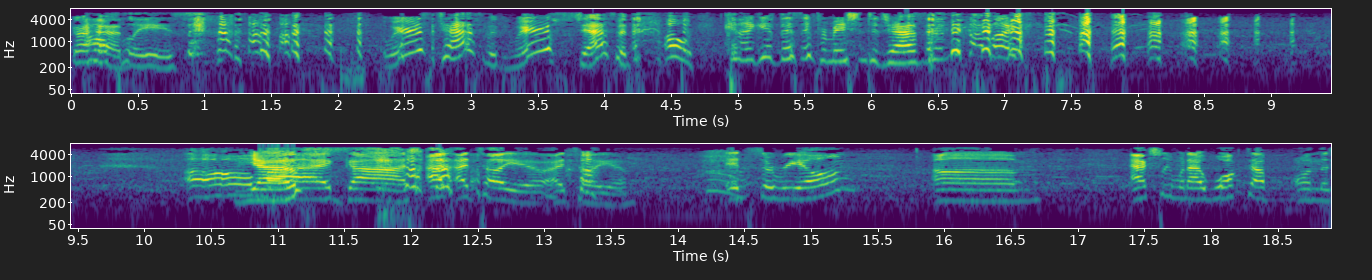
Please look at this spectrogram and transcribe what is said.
Go Oh, ahead. please. Where is Jasmine? Where is Jasmine? Oh, can I give this information to Jasmine? I'm like, Oh Yes. my gosh! I, I tell you, I tell you, it's surreal. Um, actually, when I walked up on the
